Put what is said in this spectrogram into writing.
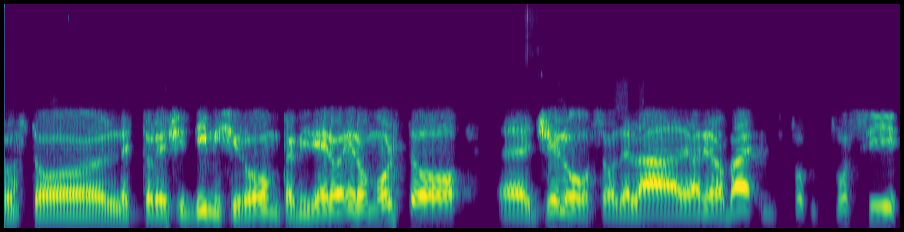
Con questo lettore CD mi si rompe, mi, ero, ero, molto eh, geloso della, della, mia roba. Eh, fossi,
